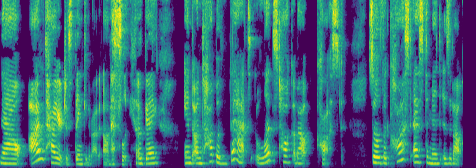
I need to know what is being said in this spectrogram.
Now, I'm tired just thinking about it, honestly, okay? And on top of that, let's talk about cost. So the cost estimate is about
